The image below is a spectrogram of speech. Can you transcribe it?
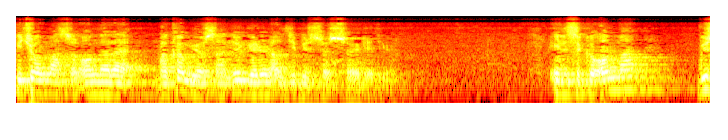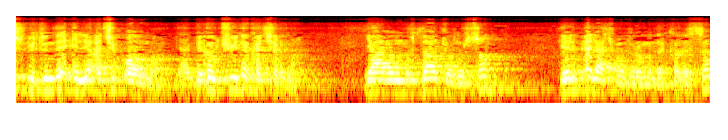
Hiç olmazsa onlara bakamıyorsan diyor, gönül alıcı bir söz söyle diyor. Eli sıkı olma, büsbütün de eli açık olma. Yani bir ölçüyü de kaçırma. Yarın muhtaç olursun, gelip el açma durumunda kalırsın.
